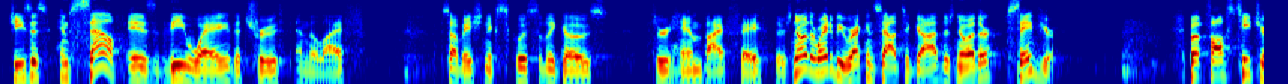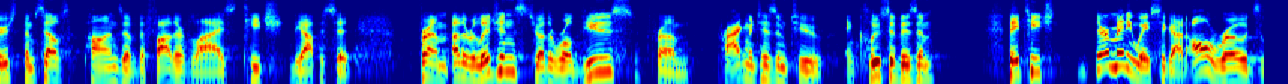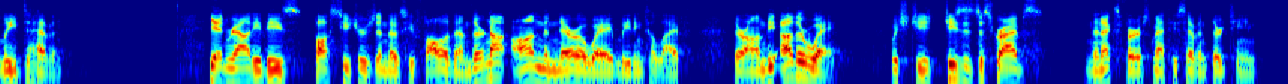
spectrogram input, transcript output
Jesus himself is the way, the truth, and the life. Salvation exclusively goes through him by faith. There's no other way to be reconciled to God, there's no other Savior. But false teachers, themselves pawns of the father of lies, teach the opposite. From other religions to other worldviews, from pragmatism to inclusivism, they teach there are many ways to God. All roads lead to heaven. Yet in reality, these false teachers and those who follow them, they're not on the narrow way leading to life. They're on the other way, which Jesus describes in the next verse, Matthew 7 13,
